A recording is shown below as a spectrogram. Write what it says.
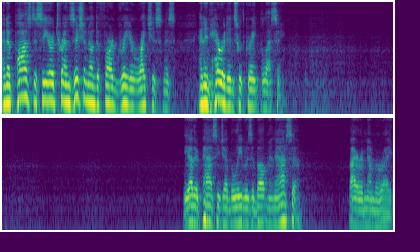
an apostasy, or a transition unto far greater righteousness, an inheritance with great blessing? The other passage, I believe, was about Manasseh, if I remember right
